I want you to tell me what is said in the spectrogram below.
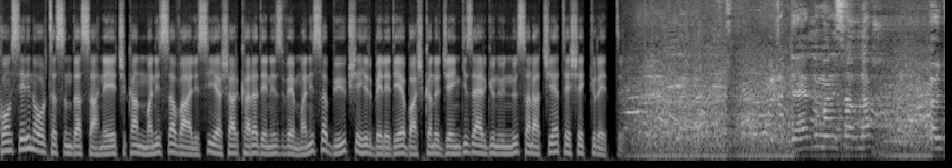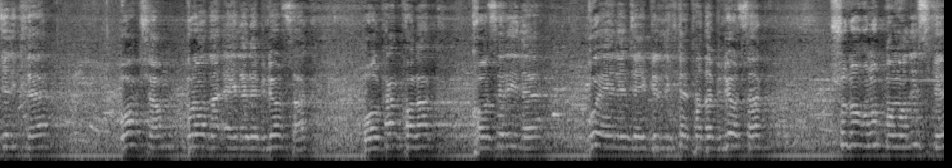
Konserin ortasında sahneye çıkan Manisa Valisi Yaşar Karadeniz ve Manisa Büyükşehir Belediye Başkanı Cengiz Ergün ünlü sanatçıya teşekkür etti. Değerli Manisalılar, öncelikle bu akşam burada eğlenebiliyorsak, Volkan Konak konseriyle bu eğlenceyi birlikte tadabiliyorsak, şunu unutmamalıyız ki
